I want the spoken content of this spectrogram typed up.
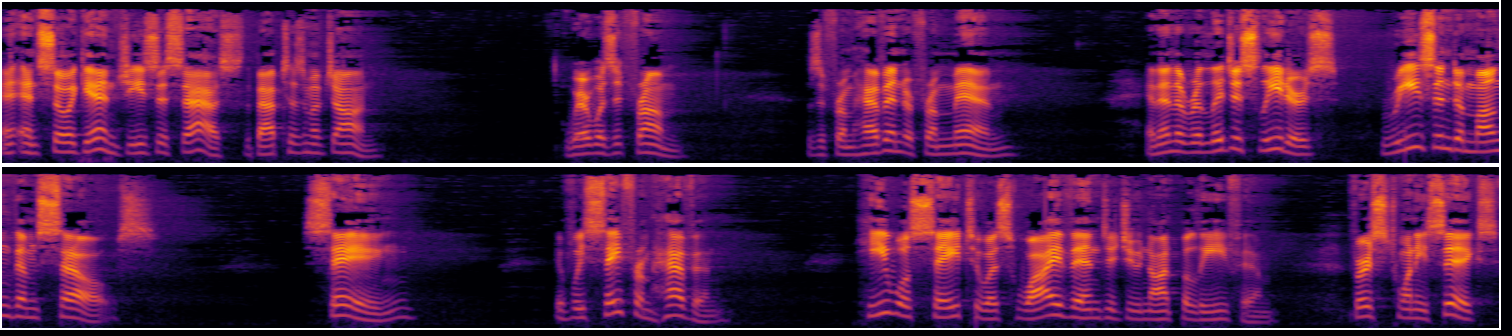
And, and so again, Jesus asked, the baptism of John, where was it from? Was it from heaven or from men? And then the religious leaders reasoned among themselves, saying, If we say from heaven, he will say to us, Why then did you not believe him? Verse 26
